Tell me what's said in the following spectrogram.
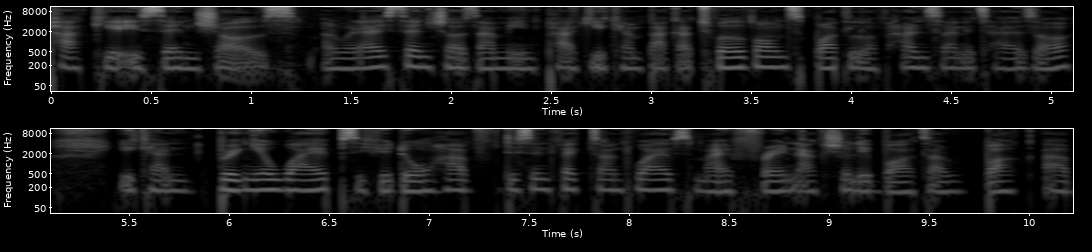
pack your essentials. And when I essentials, I mean pack. You can pack a 12 ounce bottle of hand sanitizer. You can bring your wipes if you don't have disinfectant wipes. My friend actually bought a, a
